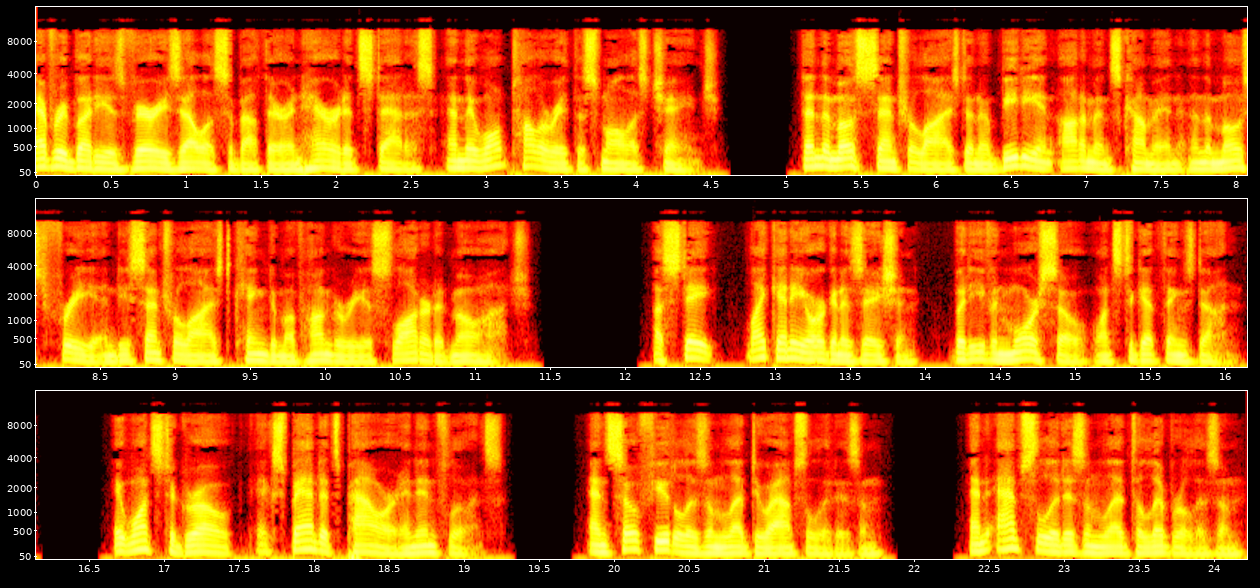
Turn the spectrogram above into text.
Everybody is very zealous about their inherited status and they won't tolerate the smallest change. Then the most centralized and obedient Ottomans come in, and the most free and decentralized kingdom of Hungary is slaughtered at Mohacs. A state, like any organization, but even more so, wants to get things done. It wants to grow, expand its power and influence. And so feudalism led to absolutism. And absolutism led to liberalism.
